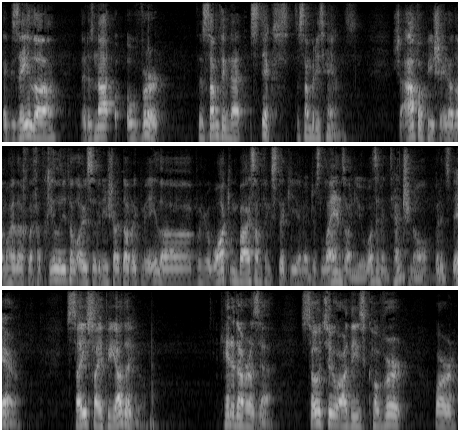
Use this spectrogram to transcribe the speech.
a gzeila that is not overt to something that sticks to somebody's hands. When you're walking by something sticky and it just lands on you, it wasn't intentional, but it's there. So too are these covert or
